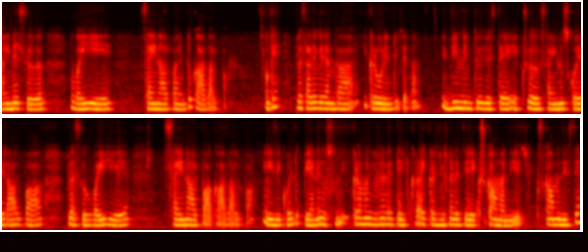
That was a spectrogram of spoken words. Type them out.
minus y sine alpha into cos alpha. Okay? Plus అదేవిధంగా ఇక్కడ కూడా ఇంటూ చేద్దాం దీన్ని ఇంటూ చేస్తే x sine square alpha plus y sine alpha cos alpha is equal to p అనేది వస్తుంది. ఇక్కడ మనం చూసినట్లయితే ఇక్కడ ఇక్కడ చూసినట్లయితే ఎక్స్ కామన్ తీయచ్చు. ఎక్స్ కామన్ తీస్తే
